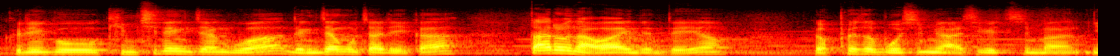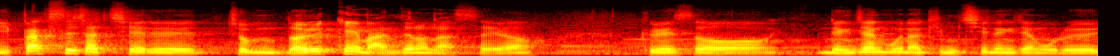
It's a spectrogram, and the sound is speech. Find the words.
그리고 김치 냉장고와 냉장고 자리가 따로 나와 있는데요. 옆에서 보시면 아시겠지만 이 박스 자체를 좀 넓게 만들어 놨어요. 그래서 냉장고나 김치 냉장고를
